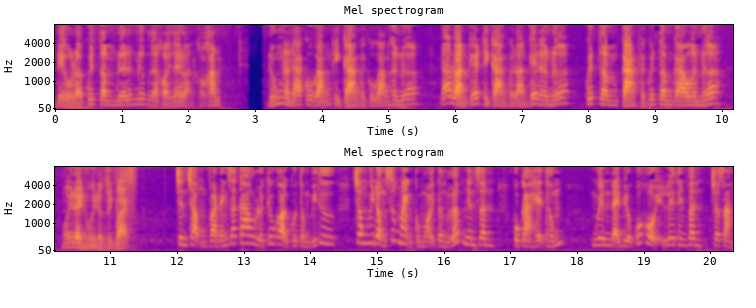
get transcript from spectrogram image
đều là quyết tâm đưa đất nước ra khỏi giai đoạn khó khăn. Đúng là đã cố gắng thì càng phải cố gắng hơn nữa, đã đoàn kết thì càng phải đoàn kết hơn nữa, quyết tâm càng phải quyết tâm cao hơn nữa mới đẩy lùi được dịch bệnh. Trân trọng và đánh giá cao lời kêu gọi của Tổng Bí thư trong huy động sức mạnh của mọi tầng lớp nhân dân, của cả hệ thống, nguyên đại biểu Quốc hội Lê Thanh Vân cho rằng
